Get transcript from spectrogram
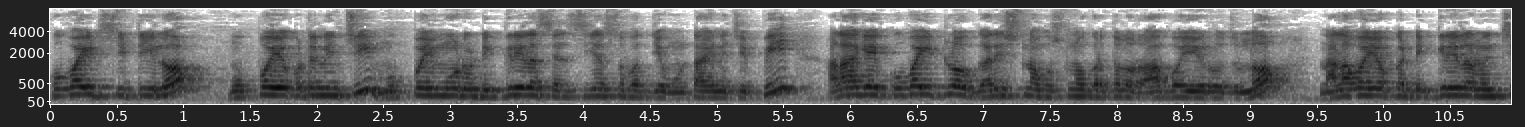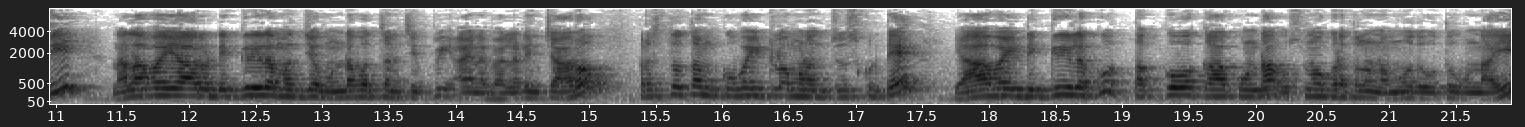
కువైట్ సిటీలో ముప్పై ఒకటి నుంచి ముప్పై మూడు డిగ్రీల సెల్సియస్ మధ్య ఉంటాయని చెప్పి అలాగే కువైట్లో గరిష్ట ఉష్ణోగ్రతలు రాబోయే రోజుల్లో నలభై ఒక్క డిగ్రీల నుంచి నలభై ఆరు డిగ్రీల మధ్య ఉండవచ్చని చెప్పి ఆయన వెల్లడించారు. ప్రస్తుతం కువైట్లో మనం చూసుకుంటే యాభై డిగ్రీలకు తక్కువ కాకుండా ఉష్ణోగ్రతలు నమోదవుతూ ఉన్నాయి.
